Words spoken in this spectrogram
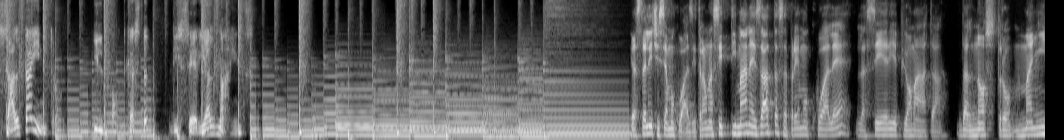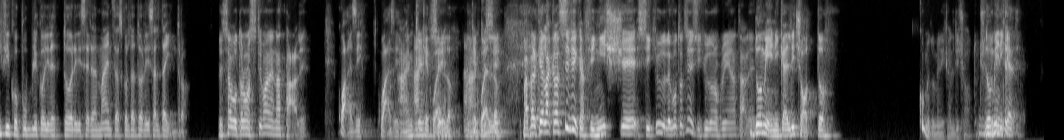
Salta Intro, il podcast di Serial Minds. Castelli ci siamo quasi. Tra una settimana esatta sapremo qual è la serie più amata dal nostro magnifico pubblico di lettori di Serial Minds e ascoltatori di Salta Intro. Pensavo tra una settimana è Natale. Quasi, quasi. Anche, Anche, sì, quello. Anche anche quello. sì. Ma perché la classifica finisce, si chiude, le votazioni si chiudono prima di Natale? Domenica, il 18. Come domenica il 18? Cioè, Domenica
